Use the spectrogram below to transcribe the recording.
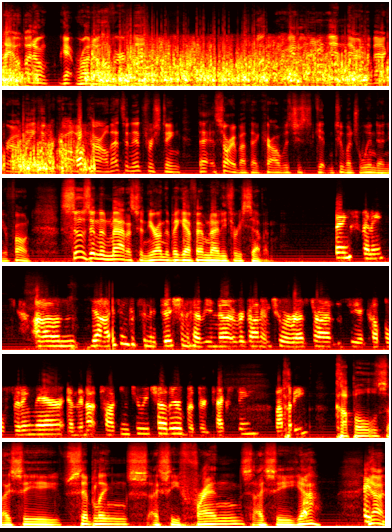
I hope I don't get run over, but Whoop, we're getting a little wind there in the background. Thank you for calling, Carl. That's an interesting. That, sorry about that, Carl. I was just getting too much wind on your phone. Susan and Madison, you're on the Big FM 93.7. Thanks, Vinny. Um, yeah, I think it's an addiction. Have you ever gone into a restaurant and see a couple sitting there and they're not talking to each other, but they're texting somebody? Couples, I see siblings, I see friends, I see, yeah. Yeah,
